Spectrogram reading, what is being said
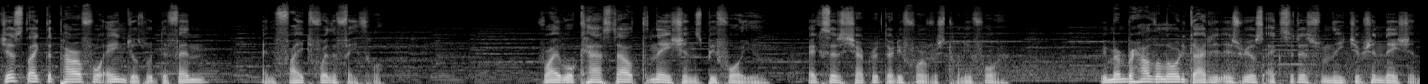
just like the powerful angels would defend and fight for the faithful. For I will cast out the nations before you. Exodus chapter 34, verse 24. Remember how the Lord guided Israel's exodus from the Egyptian nation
